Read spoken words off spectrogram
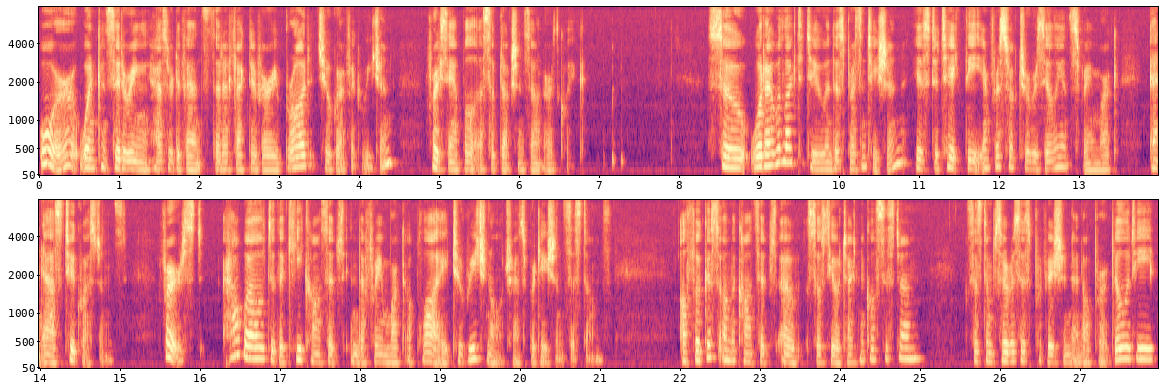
or when considering hazard events that affect a very broad geographic region, for example, a subduction zone earthquake. So what I would like to do in this presentation is to take the infrastructure resilience framework and ask two questions. First, how well do the key concepts in the framework apply to regional transportation systems? I'll focus on the concepts of socio-technical system, system services provision and operability,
